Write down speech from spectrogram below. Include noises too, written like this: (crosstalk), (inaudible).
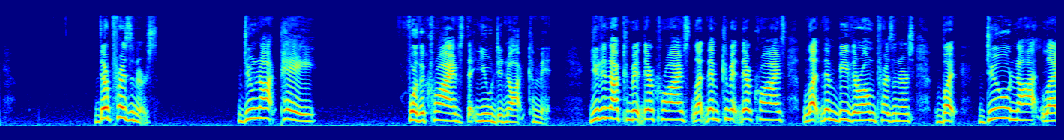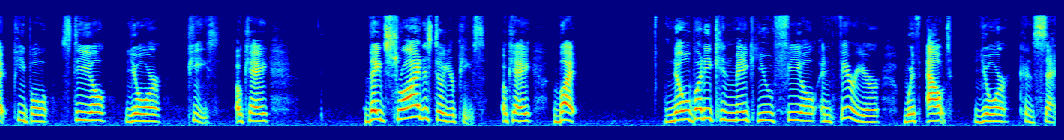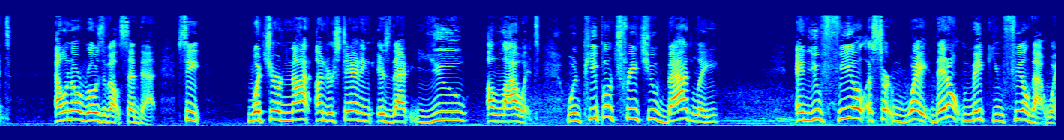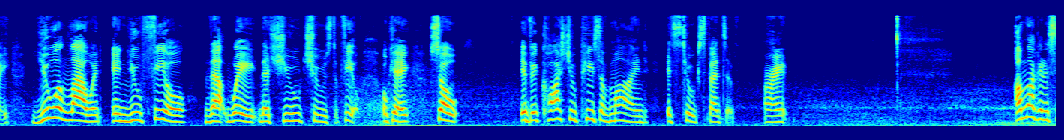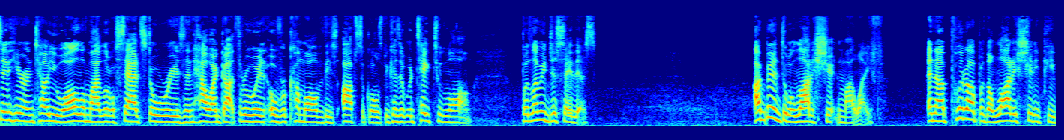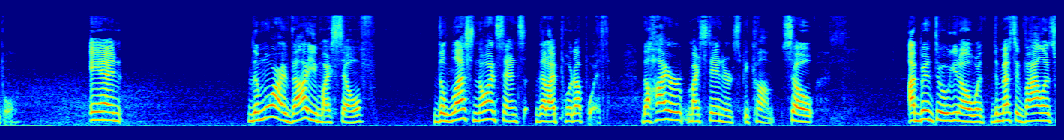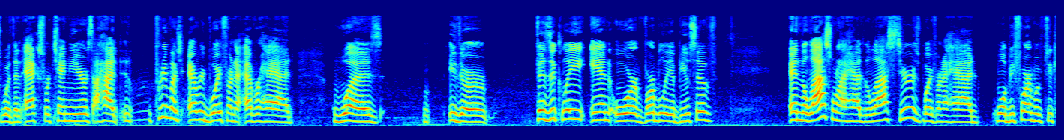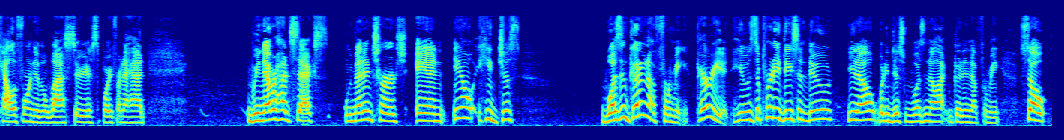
they're prisoners. Do not pay for the crimes that you did not commit. You did not commit their crimes. Let them commit their crimes. Let them be their own prisoners. But do not let people steal your peace. Okay? They try to steal your peace. Okay? But nobody can make you feel inferior without your consent. Eleanor Roosevelt said that. See, what you're not understanding is that you allow it. When people treat you badly and you feel a certain way, they don't make you feel that way. You allow it and you feel that way that you choose to feel. Okay? So if it costs you peace of mind, it's too expensive. All right? I'm not going to sit here and tell you all of my little sad stories and how I got through it and overcome all of these obstacles because it would take too long. But let me just say this I've been through a lot of shit in my life, and I've put up with a lot of shitty people. And the more I value myself, the less nonsense that I put up with, the higher my standards become. So, I've been through, you know, with domestic violence with an ex for 10 years. I had pretty much every boyfriend I ever had was either physically and or verbally abusive. And the last one I had, the last serious boyfriend I had, well, before I moved to California, the last serious boyfriend I had, we never had sex. We met in church, and, you know, he just wasn't good enough for me, period. He was a pretty decent dude, you know, but he just was not good enough for me. So,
